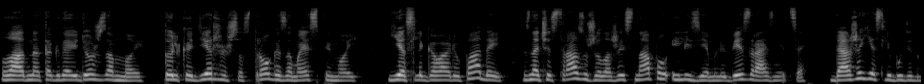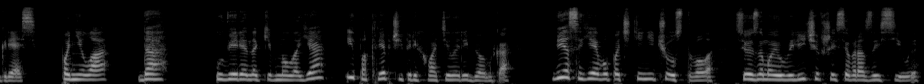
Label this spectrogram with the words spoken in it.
«Ладно, тогда идешь за мной, только держишься строго за моей спиной. Если говорю «падай», значит сразу же ложись на пол или землю, без разницы, даже если будет грязь. Поняла?» «Да», — уверенно кивнула я и покрепче перехватила ребенка. Веса я его почти не чувствовала, все из-за моей увеличившейся в разы силы.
